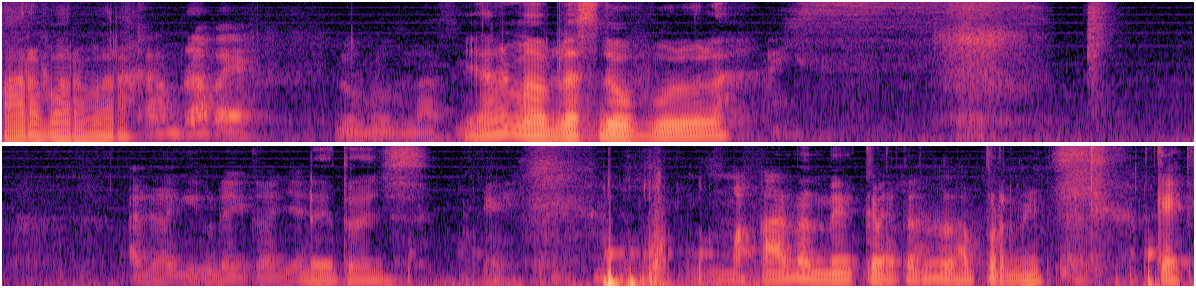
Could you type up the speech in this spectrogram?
parah parah parah. sekarang berapa ya 20 Ya 15 20 lah. ada lagi udah itu aja Udah itu aja sih. Oke. Makanan nih kelihatannya lapar nih. Oke.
